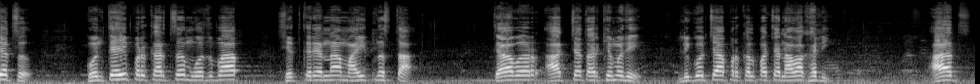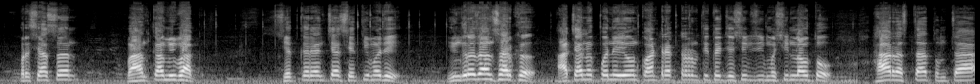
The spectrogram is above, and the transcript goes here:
साहित्याचं कोणत्याही प्रकारचं मोजमाप शेतकऱ्यांना माहीत नसता. त्यावर आजच्या तारखेमध्ये लिगोच्या प्रकल्पाच्या नावाखाली आज प्रशासन बांधकाम विभाग शेतकऱ्यांच्या शेतीमध्ये इंग्रजांसारखं अचानकपणे येऊन कॉन्ट्रॅक्टर तिथे जेसीबीची मशीन लावतो. हा रस्ता तुमचा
